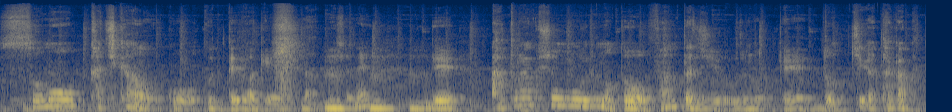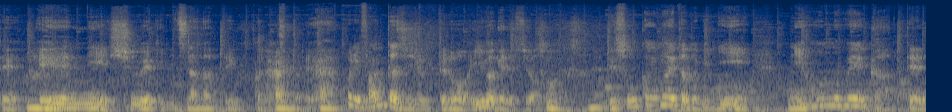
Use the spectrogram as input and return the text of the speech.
その価値観をこう売ってるわけなんですよね。うんうんでアトラクションを売るのとファンタジーを売るのってどっちが高くてうん。永遠に収益につながっていくかって言ったら、はいはいやっぱりファンタジー売ってる方がいいわけですよ。そうですね。でそう考えた時に日本のメーカーって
